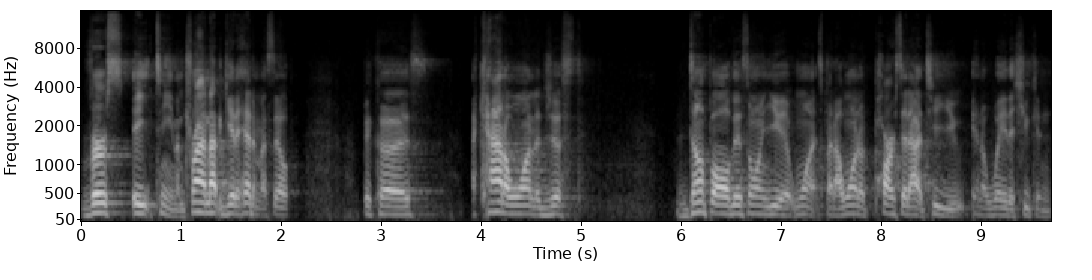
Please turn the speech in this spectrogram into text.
verse 18. I'm trying not to get ahead of myself because I kind of want to just dump all this on you at once, but I want to parse it out to you in a way that you can,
